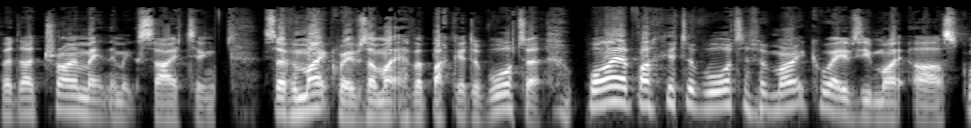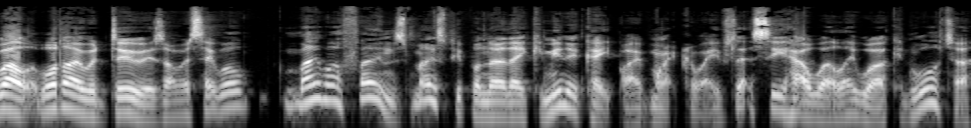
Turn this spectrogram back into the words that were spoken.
but I try and make them exciting. So for microwaves, I might have a bucket of water. Why a bucket of water for microwaves, you might ask? Well, what I would do is I would say, well, mobile phones, most people know they communicate by microwaves. Let's see how well they work in water.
